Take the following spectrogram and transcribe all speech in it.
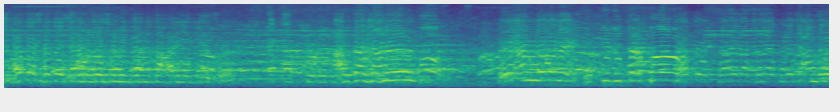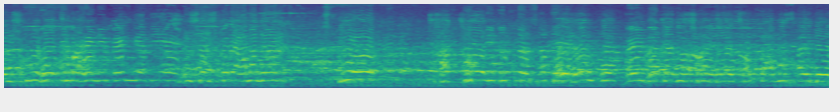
শত শত ছাত্র জনতা হারিয়ে গিয়েছে আপনারা জানেন এই আন্দোলনে মুক্তিযুদ্ধের পর আন্দোলন শুরু হয়েছিল বাহিনী ভেঙে দিয়ে বিশেষ করে আমাদের ছাত্র মুক্তিযুদ্ধের সাথে বিশ্ববিদ্যালয়ের ছাত্র আবু সাইদের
